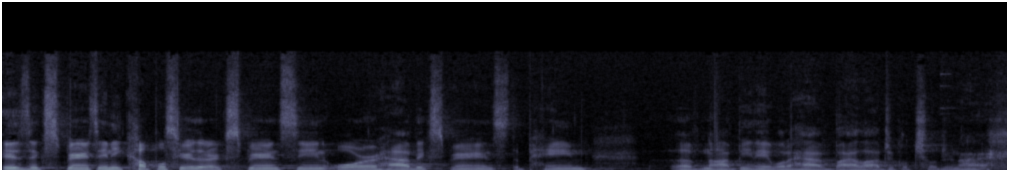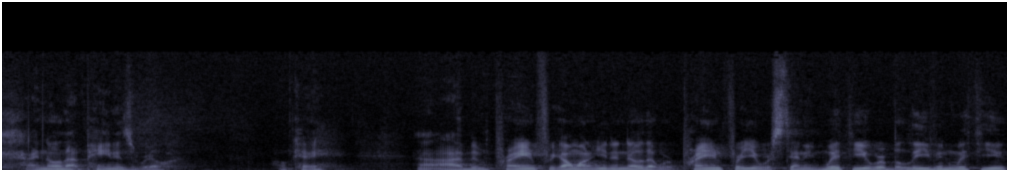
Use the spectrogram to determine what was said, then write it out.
is experiencing, any couples here that are experiencing or have experienced the pain of not being able to have biological children. I, I know that pain is real, okay? Uh, I've been praying for you. I want you to know that we're praying for you. We're standing with you. We're believing with you.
